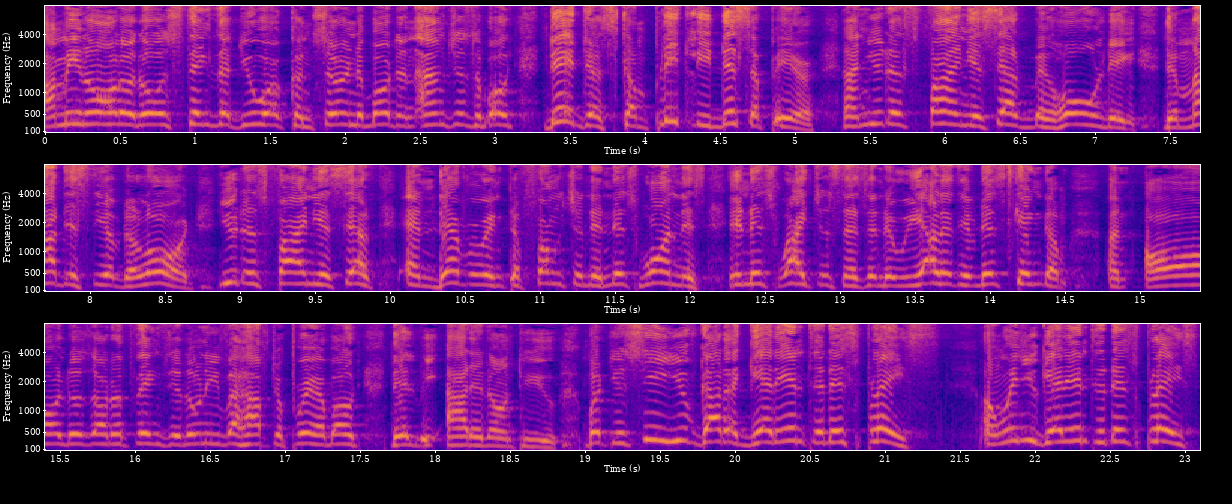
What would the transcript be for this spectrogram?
I mean, all of those things that you were concerned about and anxious about, they just completely disappear. And you just find yourself beholding the majesty of the Lord. You just find yourself endeavoring to function in this oneness, in this righteousness, in the reality of this kingdom. And all those other things you don't even have to pray about, they'll be added onto you. But you see, you've got to get into this place. And when you get into this place,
